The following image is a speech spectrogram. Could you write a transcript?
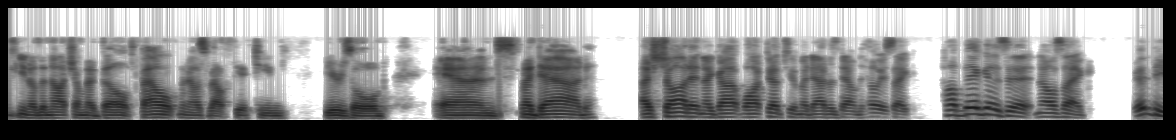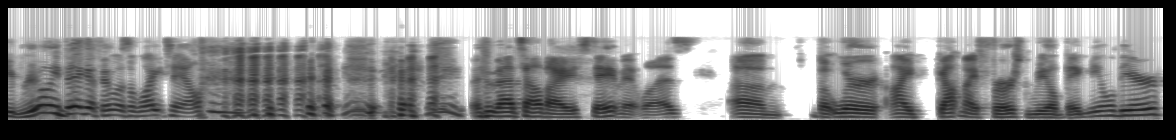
you know the notch on my belt about when I was about 15 years old. And my dad, I shot it and I got walked up to him. My dad was down the hill. He's like, "How big is it?" And I was like, "It'd be really big if it was a whitetail." that's how my statement was. Um, but where I got my first real big mule deer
